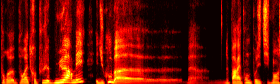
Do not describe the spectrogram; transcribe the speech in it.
pour, pour être plus, mieux armés? Et du coup, bah, bah ne pas répondre positivement à,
